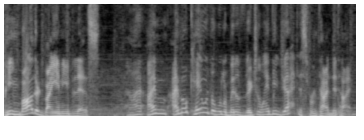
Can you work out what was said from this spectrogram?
being bothered by any of this. I, I'm I'm okay with a little bit of vigilante justice from time to time.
